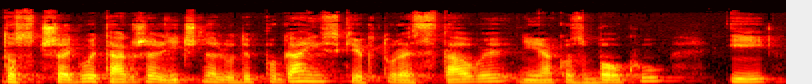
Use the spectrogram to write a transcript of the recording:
dostrzegły także liczne ludy pogańskie, które stały niejako z boku i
